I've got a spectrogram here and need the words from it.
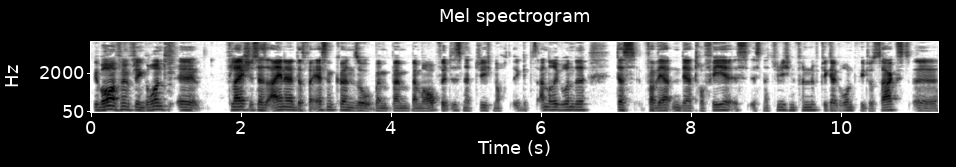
wir brauchen einen vernünftigen Grund. Äh, Fleisch ist das eine, das wir essen können. So, beim, beim, beim Raubwild ist es natürlich noch, gibt es andere Gründe. Das Verwerten der Trophäe ist, ist natürlich ein vernünftiger Grund, wie du sagst. Äh,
